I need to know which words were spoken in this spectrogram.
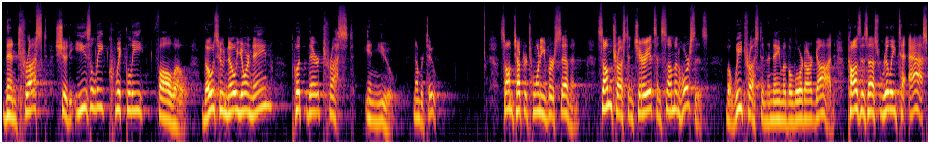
then trust should easily, quickly follow. Those who know your name put their trust in you. Number two, Psalm chapter 20, verse 7. Some trust in chariots and some in horses, but we trust in the name of the Lord our God. Causes us really to ask,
